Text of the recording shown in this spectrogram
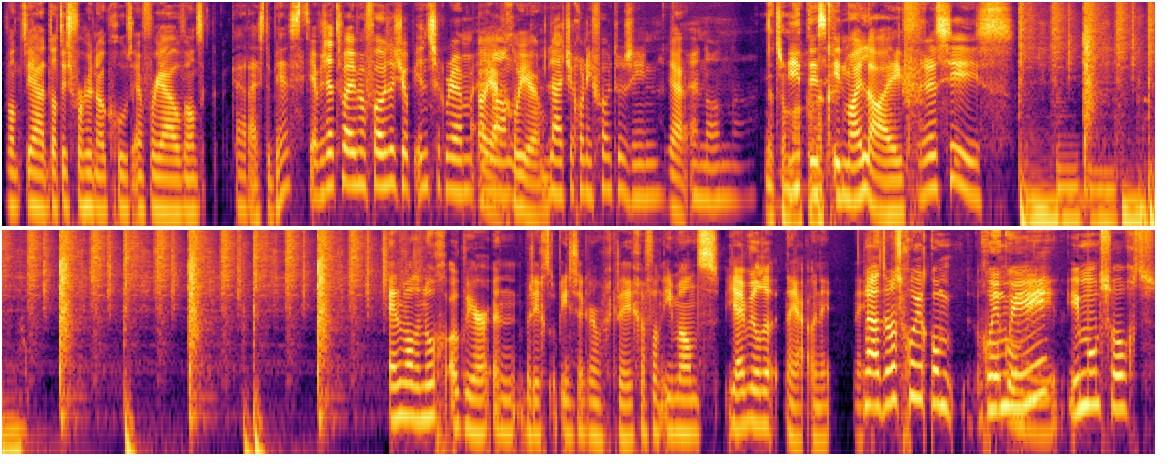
Want ja, dat is voor hun ook goed. En voor jou, want Cara is de best. ja, we zetten wel even een fotootje op Instagram. En Oh ja, dan goeie. laat je gewoon die foto zien. Ja. En dan... eh, Net zo Eat this makkelijk. in my life. precies. En we hadden nog ook weer een bericht op Instagram gekregen van iemand. Jij wilde, nou ja, oh nee. nee. Nou, dat was een goede, com Goeie combi. Iemand zocht...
